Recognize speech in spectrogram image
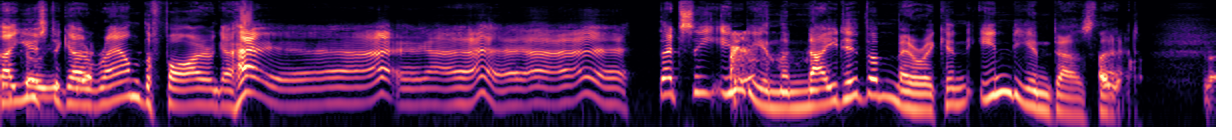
They I'll used to go that. round the fire and go, hey. That's the Indian. The Native American Indian does that. Ah.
